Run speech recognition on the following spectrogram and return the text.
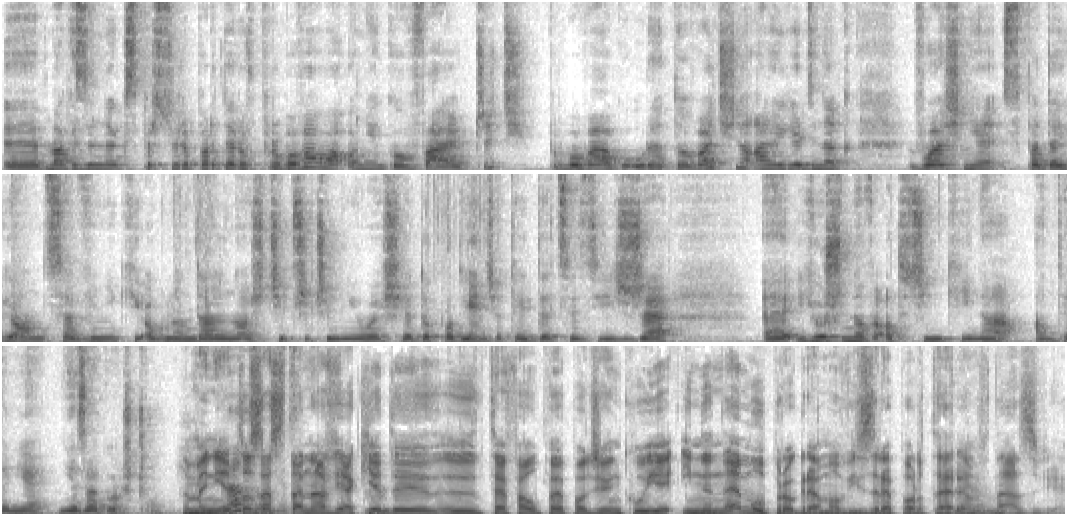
e, magazynu Ekspresu Reporterów próbowała o niego walczyć, próbowała go uratować, no ale jednak właśnie spadające wyniki oglądalności przyczyniły się do podjęcia tej decyzji, że e, już nowe odcinki na antenie nie zagoszczą. Mnie to Natomiast- zastanawia, kiedy y, TVP podziękuje innemu programowi z reporterem w nazwie.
